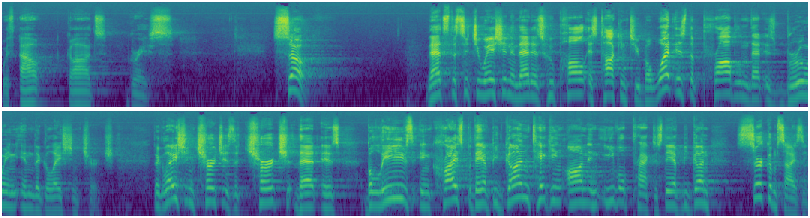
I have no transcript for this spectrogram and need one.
without God's grace. So, that's the situation, and that is who Paul is talking to. But what is the problem that is brewing in the Galatian church? The Galatian church is a church that is believes in Christ, but they have begun taking on an evil practice. They have begun circumcising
